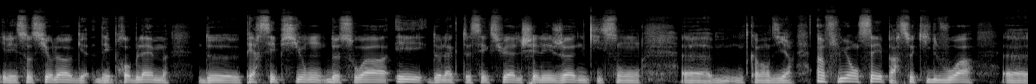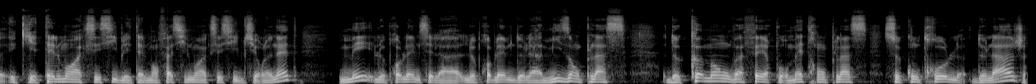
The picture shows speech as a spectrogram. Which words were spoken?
et les sociologues, des problèmes de perception de soi et de l'acte sexuel chez les jeunes qui sont, euh, comment dire, influencés par ce qu'ils voient euh, et qui est tellement accessible et tellement facilement accessible sur le net mais le problème, c'est le problème de la mise en place, de comment on va faire pour mettre en place ce contrôle de l'âge,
